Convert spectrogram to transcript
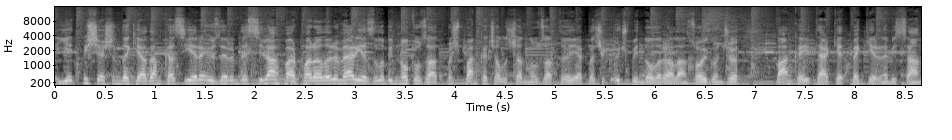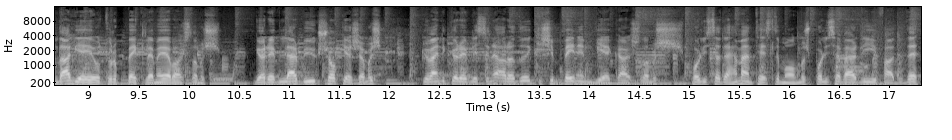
70 yaşındaki adam kasiyere üzerimde silah var paraları ver yazılı bir not uzatmış. Banka çalışanına uzattığı yaklaşık 3000 doları alan soyguncu bankayı terk etmek yerine bir sandalyeye oturup beklemeye başlamış. Görevliler büyük şok yaşamış. Güvenlik görevlisini aradığı kişi benim diye karşılamış. Polise de hemen teslim olmuş. Polise verdiği ifadede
